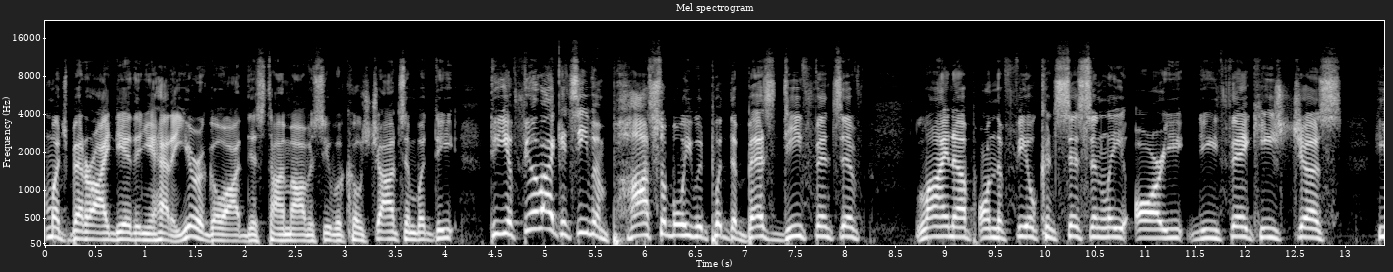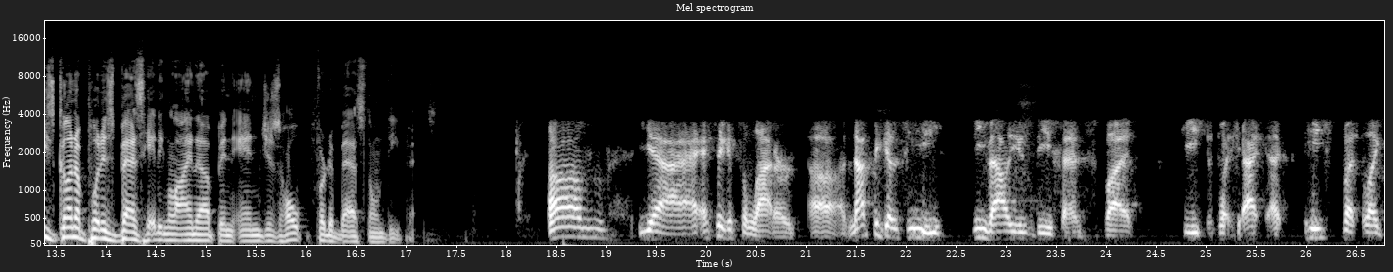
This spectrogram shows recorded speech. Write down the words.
much better idea than you had a year ago at this time, obviously with Coach Johnson. But do you, do you feel like it's even possible he would put the best defensive lineup on the field consistently, or you, do you think he's just he's gonna put his best hitting lineup and and just hope for the best on defense? Um, yeah, I think it's the latter. Uh, not because he devalues defense, but he, but I, I, he's, but like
